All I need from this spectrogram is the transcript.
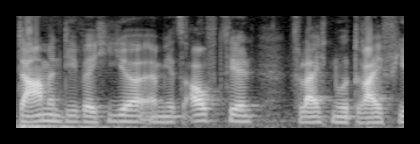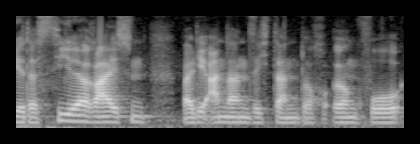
Damen, die wir hier ähm, jetzt aufzählen, vielleicht nur drei, vier das Ziel erreichen, weil die anderen sich dann doch irgendwo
